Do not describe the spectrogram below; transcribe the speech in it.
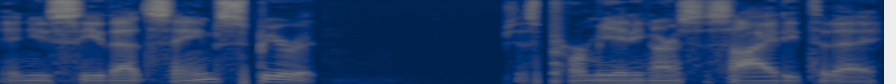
And you see that same spirit just permeating our society today,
